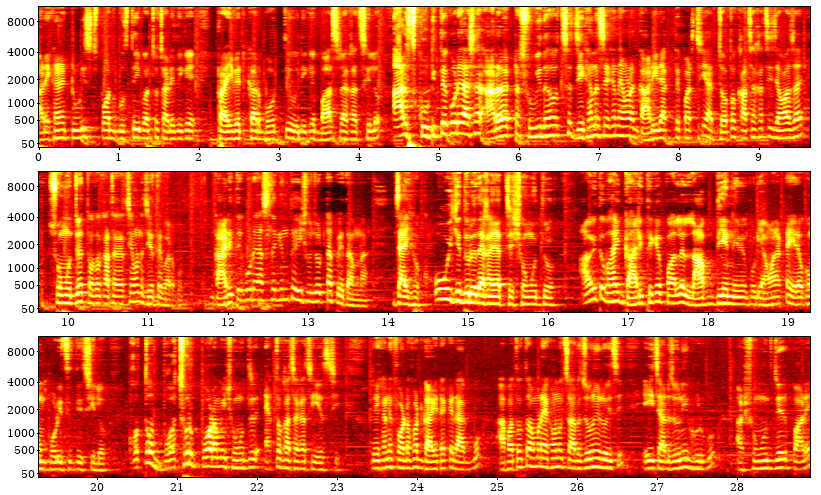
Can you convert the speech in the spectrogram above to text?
আর এখানে ট্যুরিস্ট স্পট বুঝতেই পারছ, চারিদিকে প্রাইভেট কার ভর্তি, ওইদিকে বাস রাখা ছিল। আর স্কুটিতে করে আসার আরও একটা সুবিধা হচ্ছে, যেখানে সেখানে আমরা গাড়ি রাখতে পারছি, আর যত কাছাকাছি যাওয়া যায় সমুদ্রের তত কাছাকাছি আমরা যেতে পারব। গাড়িতে করে আসলে কিন্তু এই সুযোগটা পেতাম না। যাই হোক, ওই যে দূরে দেখা যাচ্ছে সমুদ্র। আমি তো ভাই গাড়ি থেকে পারলে লাভ দিয়ে নেমে পড়ি, আমার একটা এরকম পরিস্থিতি ছিল। কত বছর পর আমি সমুদ্রের এত কাছাকাছি এসেছি। তো এখানে ফটাফট গাড়িটাকে রাখব। আপাতত আমরা এখনও চারজনই রয়েছি। এই চারজনই ঘুরবো। আর সমুদ্রের পাড়ে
